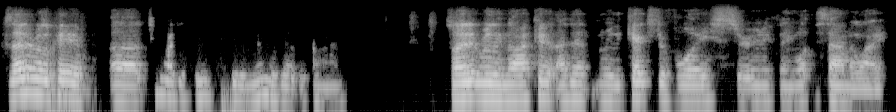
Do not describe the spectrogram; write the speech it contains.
because I didn't really pay uh, too much attention to the members at the time. So I didn't really know. I I didn't really catch their voice or anything, what they sounded like,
